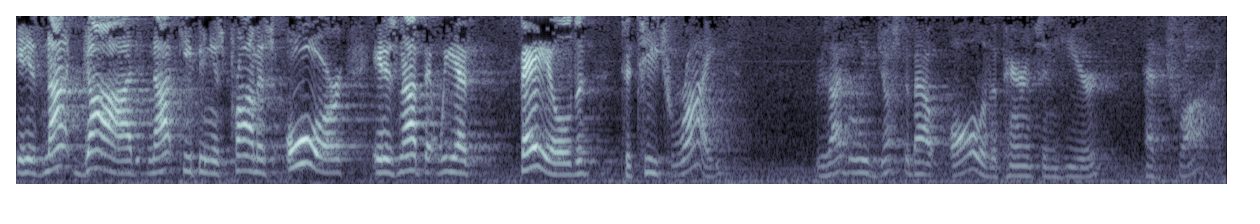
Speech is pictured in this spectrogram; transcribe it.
it is not God not keeping His promise, or it is not that we have failed to teach right. Because I believe just about all of the parents in here have tried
